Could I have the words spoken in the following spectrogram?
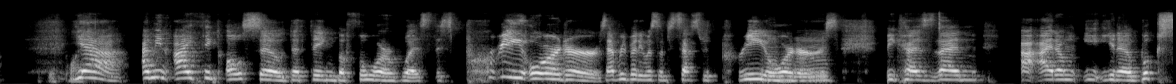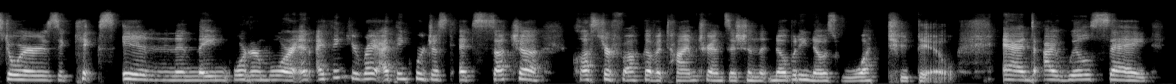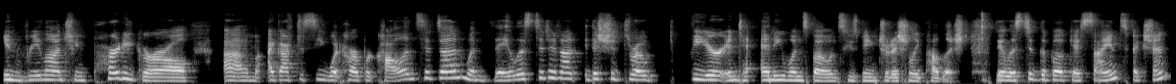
yeah. I mean, I think also the thing before was this pre orders. Everybody was obsessed with pre orders mm-hmm. because then I don't, you know, bookstores, it kicks in and they order more. And I think you're right. I think we're just at such a clusterfuck of a time transition that nobody knows what to do. And I will say, in relaunching Party Girl, um, I got to see what HarperCollins had done when they listed it on. This should throw fear into anyone's bones who's being traditionally published. They listed the book as science fiction.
